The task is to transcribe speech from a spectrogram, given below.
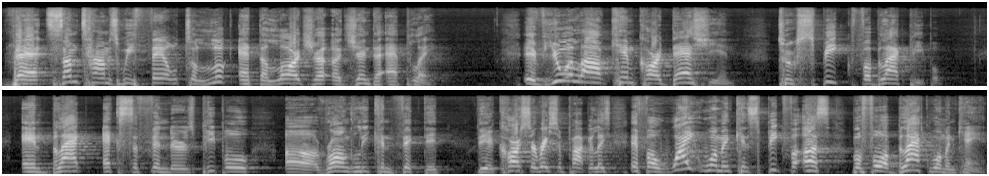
that sometimes we fail to look at the larger agenda at play. If you allow Kim Kardashian to speak for black people and black ex offenders, people uh, wrongly convicted, the incarceration population, if a white woman can speak for us before a black woman can,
